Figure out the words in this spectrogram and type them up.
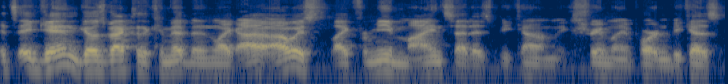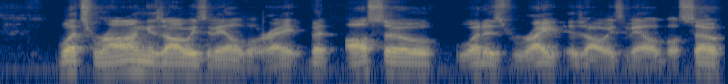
It's again goes back to the commitment like I, I always like for me mindset has become extremely important because what's wrong is always available right? But also what is right is always available. So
